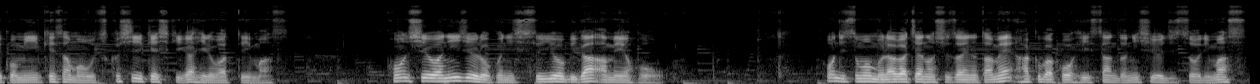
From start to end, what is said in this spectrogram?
込み今朝も美しい景色が広がっています。今週は26日水曜日が雨予報。本日も村ガチャの取材のため白馬コーヒースタンドに終日おります。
